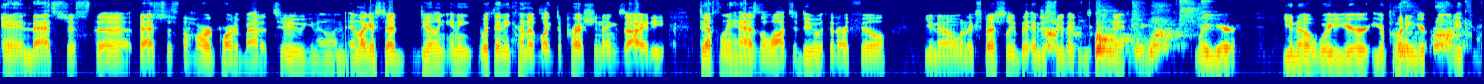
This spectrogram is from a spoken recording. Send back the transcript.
and that's just the that's just the hard part about it too you know and, and like i said dealing any with any kind of like depression anxiety definitely has a lot to do with it i feel you know and especially the industry that he's been in where you're you know where you're you're putting your body through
